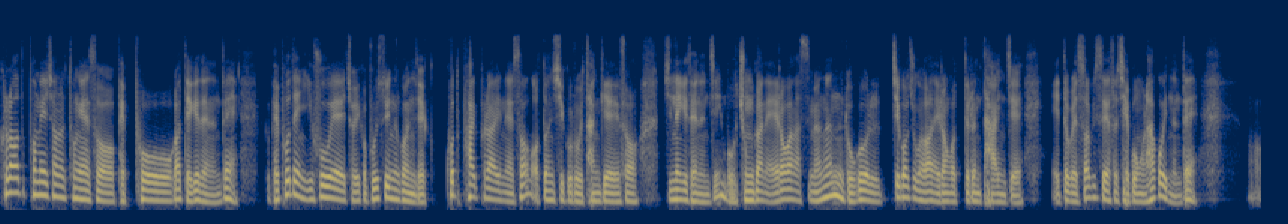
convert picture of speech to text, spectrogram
CloudFormation을 통해서 배포가 되게 되는데 그 배포된 이후에 저희가 볼 수 있는 건 이제 CodePipeline에서 어떤 식으로 단계에서 진행이 되는지 뭐 중간에 에러가 났으면은 로그를 찍어주거나 이런 것들은 다 이제 AWS 서비스에서 제공을 하고 있는데 어,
